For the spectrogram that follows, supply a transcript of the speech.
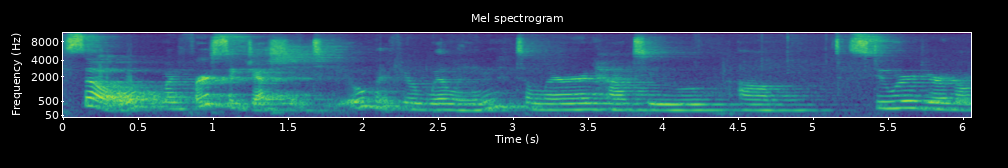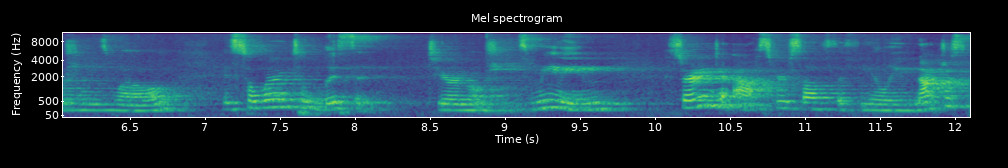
so, my first suggestion to you, if you're willing to learn how to um, steward your emotions well, is to learn to listen to your emotions. Meaning, starting to ask yourself the feeling, not just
